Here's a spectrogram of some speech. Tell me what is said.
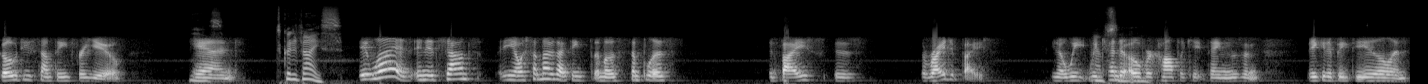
go do something for you Yes. and It's good advice. it was and it sounds you know sometimes i think the most simplest advice is the right advice you know we we tend to overcomplicate things and make it a big deal and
